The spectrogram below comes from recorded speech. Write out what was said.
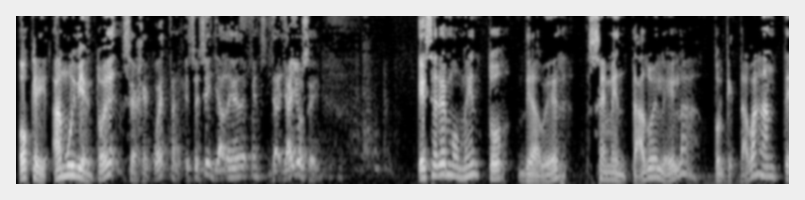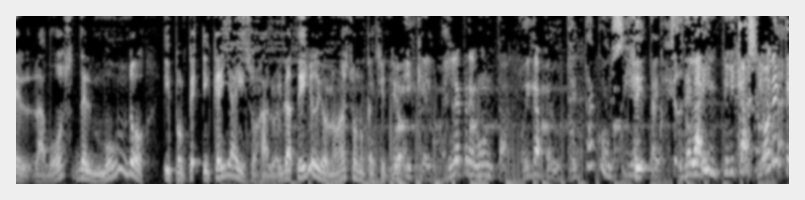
ok, ah, muy bien, entonces se recuestan. Eso sí, ya dejé de pensar, ya, ya yo sé. Ese era el momento de haber cementado el ELA, porque estabas ante la voz del mundo. ¿Y por qué, y qué ella hizo? Jaló el gatillo, dijo, no, eso nunca existió. Y que el juez le pregunta, oiga, pero usted está consciente Sí, está- de las implicaciones que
